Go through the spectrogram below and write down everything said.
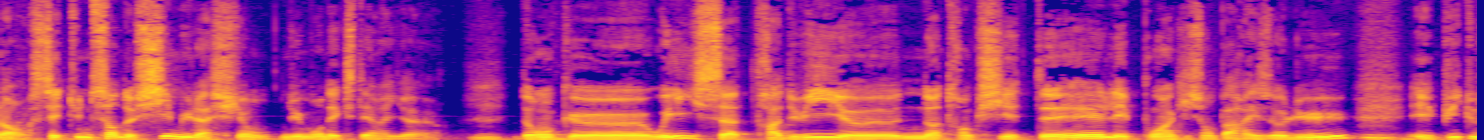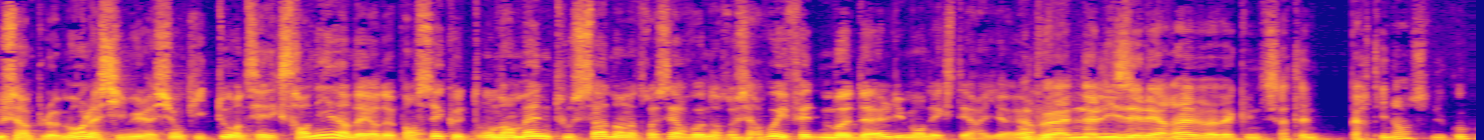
Alors, c'est une sorte de simulation du monde extérieur. Hmm. Donc, euh, oui, ça traduit euh, notre anxiété, les points qui ne sont pas résolus, hmm. et puis tout simplement la simulation qui tourne. C'est extraordinaire d'ailleurs de penser qu'on emmène tout ça dans notre cerveau. Notre hmm. cerveau est fait de modèles du monde extérieur. On peut analyser les rêves avec une certaine pertinence, du coup?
